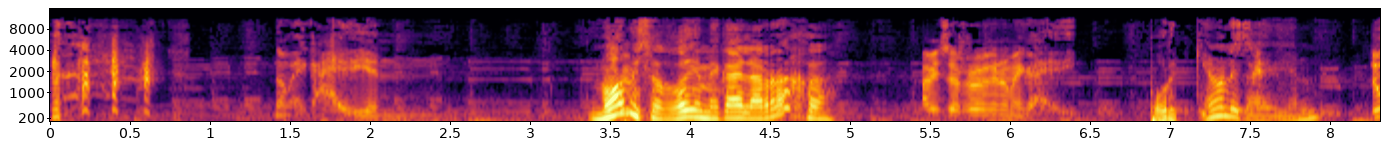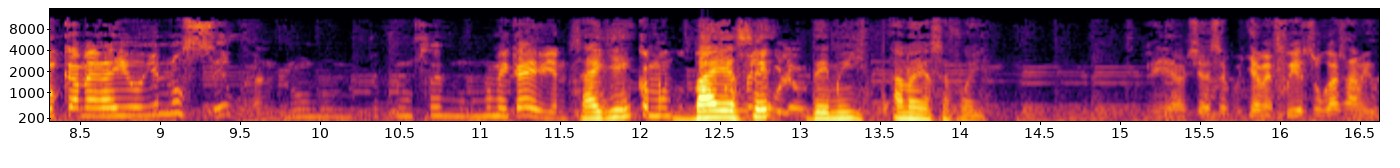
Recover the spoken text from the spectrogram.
no me cae bien. No, a mi Seth Rogen me cae la raja. A error que no me cae bien. ¿Por qué no le cae bien? Nunca me ha caído bien, no sé, weón. No, no, no sé, no me cae bien. ¿Sabe qué? Váyase de mi... Ah, no, ya se fue. Ya, ya se- ya me fui a su casa, amigo.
